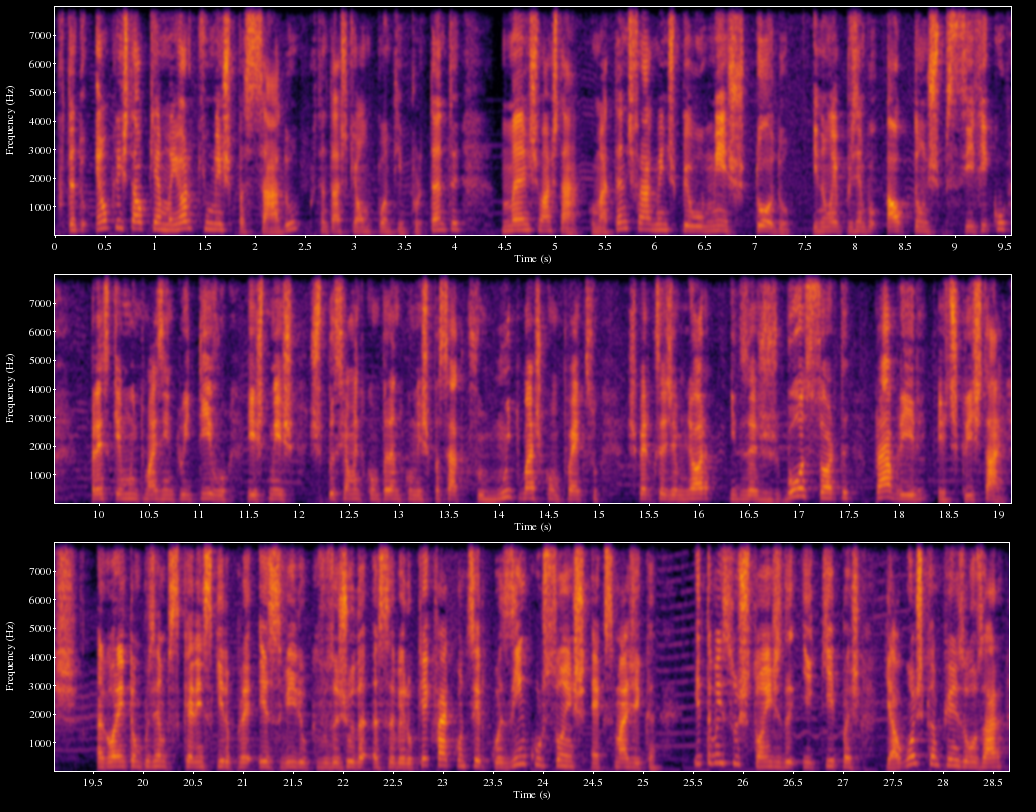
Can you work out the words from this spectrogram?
Portanto, é um cristal que é maior que o mês passado, portanto acho que é um ponto importante, mas lá está, como há tantos fragmentos pelo mês todo e não é, por exemplo, algo tão específico, parece que é muito mais intuitivo este mês, especialmente comparando com o mês passado, que foi muito mais complexo. Espero que seja melhor e desejo-vos boa sorte para abrir estes cristais. Agora então, por exemplo, se querem seguir para esse vídeo que vos ajuda a saber o que é que vai acontecer com as incursões X-Mágica e também sugestões de equipas e alguns campeões a usar,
